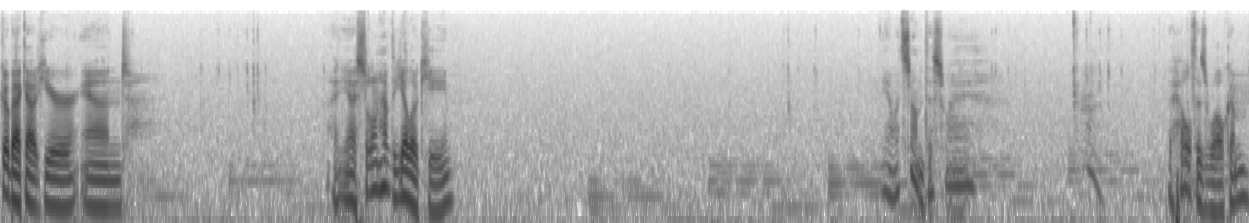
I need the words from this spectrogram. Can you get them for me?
go back out here and... Uh, yeah, I still don't have the yellow key. Yeah, what's down this way? The health is welcome.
